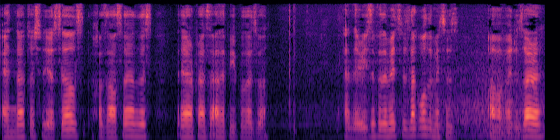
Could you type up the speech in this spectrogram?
and not just for yourselves. Chazal say on this, they applies to other people as well. And the reason for the mitzvah is like all the mitzvahs of Avodah Zarah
